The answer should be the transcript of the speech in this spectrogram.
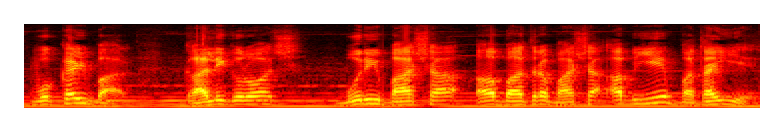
वो कई बार गाली गलौज, बुरी भाषा, अभद्र भाषा। अब ये बताइए,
